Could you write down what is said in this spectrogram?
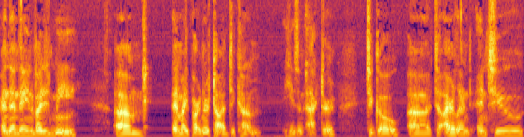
and then they invited me um, and my partner Todd to come. He's an actor to go uh, to Ireland and to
